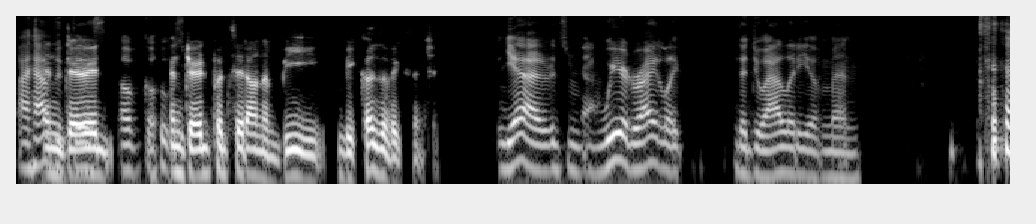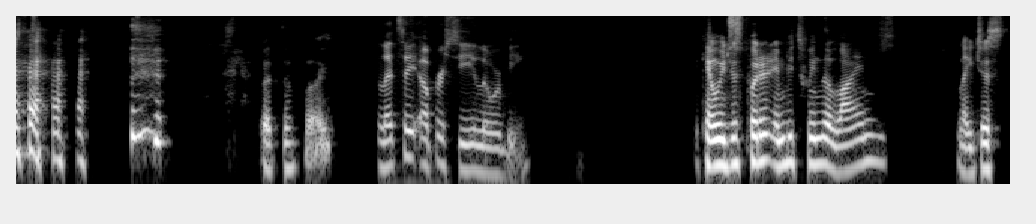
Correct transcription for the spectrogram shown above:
I have and the Jared- of ghosts. and Jared puts it on a B because of extinction. yeah, it's Yeah. weird, right? Like the duality of men. what the fuck? Let's say upper C, lower B. Can we just put it in between the lines, like just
